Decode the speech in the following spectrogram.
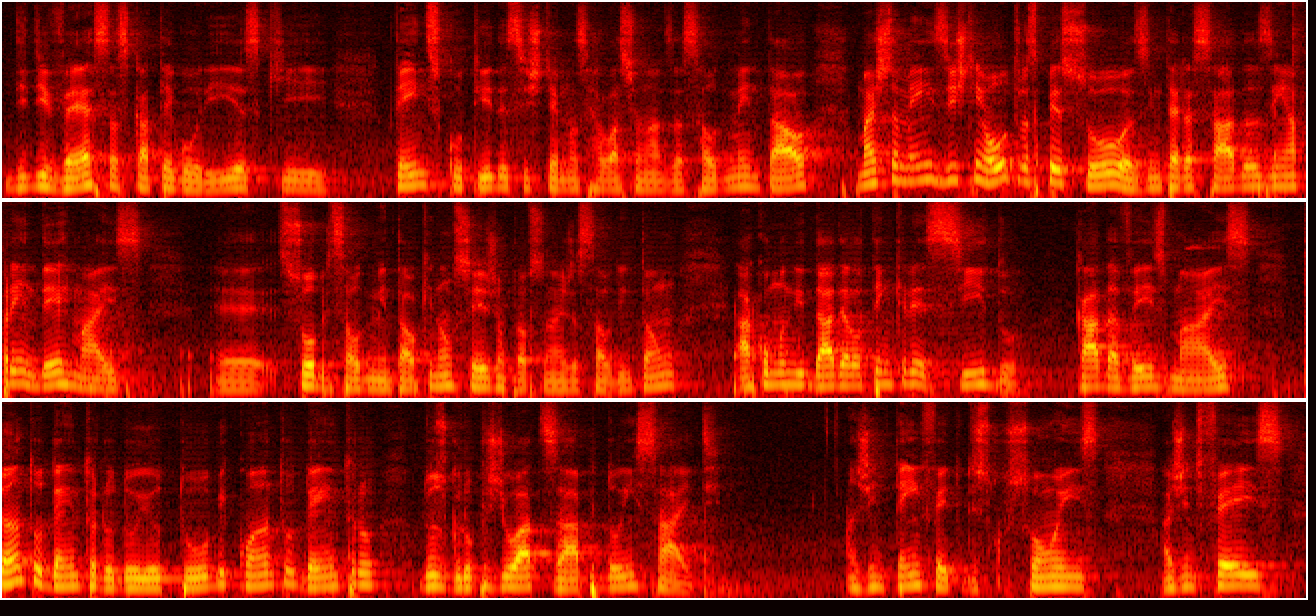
de diversas categorias que têm discutido esses temas relacionados à saúde mental, mas também existem outras pessoas interessadas em aprender mais é, sobre saúde mental que não sejam profissionais da saúde. Então, a comunidade ela tem crescido cada vez mais, tanto dentro do YouTube quanto dentro dos grupos de WhatsApp do Insight. A gente tem feito discussões, a gente fez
